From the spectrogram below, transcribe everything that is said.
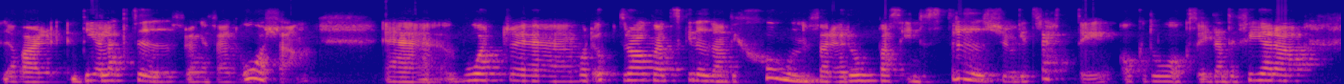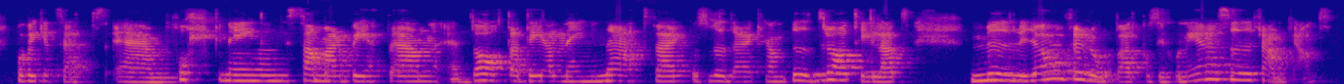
jag var delaktig i för ungefär ett år sedan. Eh, vårt, eh, vårt uppdrag var att skriva en vision för Europas industri 2030 och då också identifiera på vilket sätt eh, forskning, samarbeten, eh, datadelning, nätverk och så vidare kan bidra till att möjliggöra för Europa att positionera sig i framkant.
